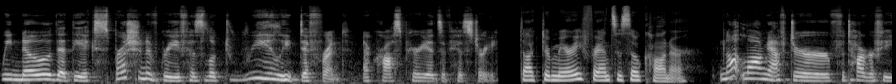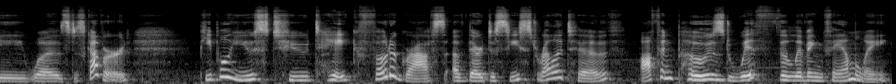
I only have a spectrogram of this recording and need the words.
We know that the expression of grief has looked really different across periods of history. Dr. Mary Frances O'Connor. Not long after photography was discovered, people used to take photographs of their deceased relative, often posed with the living family,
